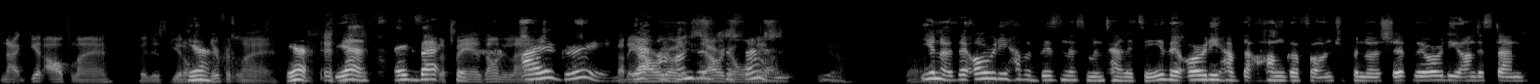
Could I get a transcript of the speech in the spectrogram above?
not get offline, but just get on yeah. a different line. Yes, yes, exactly. the fans only line. I agree. they yeah, already, on, they already on Yeah. You know, they already have a business mentality. They already have that hunger for entrepreneurship. They already understand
